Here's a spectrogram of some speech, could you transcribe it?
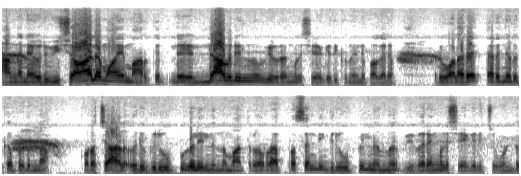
അങ്ങനെ ഒരു വിശാലമായ മാർക്കറ്റിലെ എല്ലാവരിൽ നിന്നും വിവരങ്ങൾ ശേഖരിക്കുന്നതിന് പകരം ഒരു വളരെ തിരഞ്ഞെടുക്കപ്പെടുന്ന കുറച്ച് ആൾ ഒരു ഗ്രൂപ്പുകളിൽ നിന്ന് മാത്രം റെപ്രസെന്റിംഗ് ഗ്രൂപ്പിൽ നിന്ന് വിവരങ്ങൾ ശേഖരിച്ചുകൊണ്ട്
